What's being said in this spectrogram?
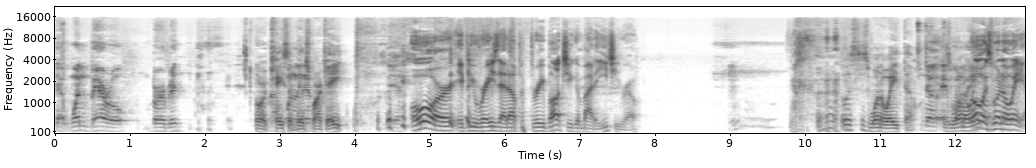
that one barrel bourbon. Or a case of one of benchmark eight. Yeah. Or if you raise that up at three bucks, you can buy the Ichiro. Uh, well, it's just 108 though. No, it's it's 108. Oh, it's 108.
